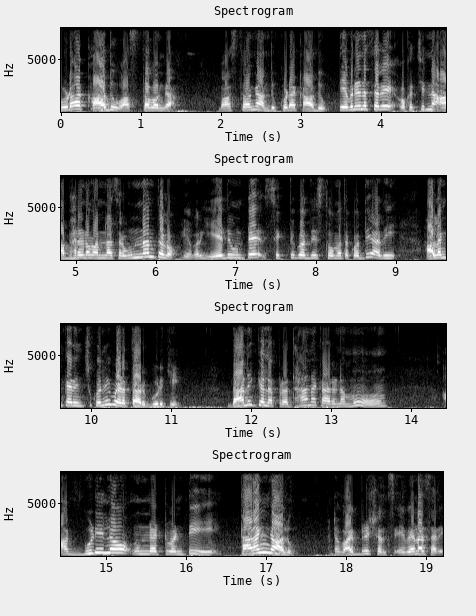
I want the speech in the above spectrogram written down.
కూడా కాదు వాస్తవంగా. వాస్తవంగా అందుకు కూడా కాదు. ఎవరైనా సరే ఒక చిన్న ఆభరణం అన్నా సరే ఉన్నంతలో ఎవరు ఏది ఉంటే శక్తి కొద్దీ స్తోమత కొద్దీ అది అలంకరించుకొని పెడతారు గుడికి. దానికి గల ప్రధాన కారణము ఆ గుడిలో ఉన్నటువంటి తరంగాలు అంటే వైబ్రేషన్స్ ఏవైనా సరే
